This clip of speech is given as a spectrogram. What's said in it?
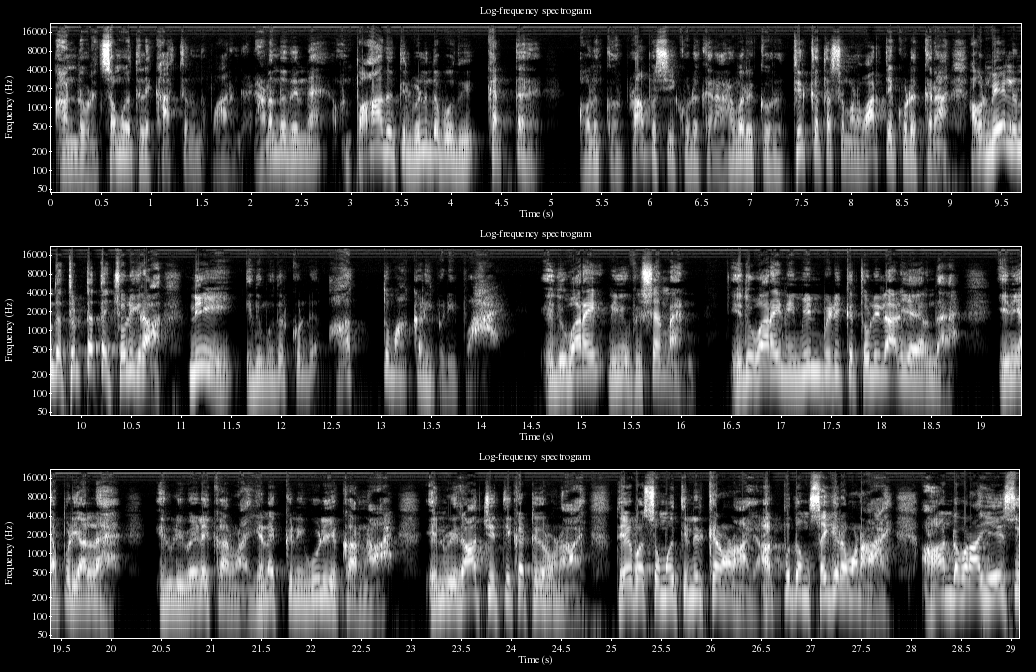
ஆண்டவர் சமூகத்தில் காத்திருந்து பாருங்கள். நடந்தது என்ன? அவன் பாதத்தில் விழுந்தபோது கர்த்தர் அவனுக்கு ஒரு ப்ராப்பசி கொடுக்கிறார். அவருக்கு ஒரு தீர்க்கதர்சனமான வார்த்தை கொடுக்கிறார். அவன் மேல் இருந்த திட்டத்தை சொல்கிறார். நீ இது முதற்கொண்டு ஆத்துமாக்களை பிடிப்பாய். இதுவரை நீ ஃபிஷர்மேன் இதுவரை நீ மீன் பிடிக்க தொழிலாளியாக இருந்த. இனி அப்படி அல்ல. என்னுடைய வேலைக்காரனாய் எனக்கு நீ ஊழியக்காரனாய் என்னுடைய ராஜ்யத்தை கட்டுகிறவனாய் தேவ சமூகத்தில் நிற்கிறவனாய் அற்புதம் செய்கிறவனாய் ஆண்டவராய் இயேசு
